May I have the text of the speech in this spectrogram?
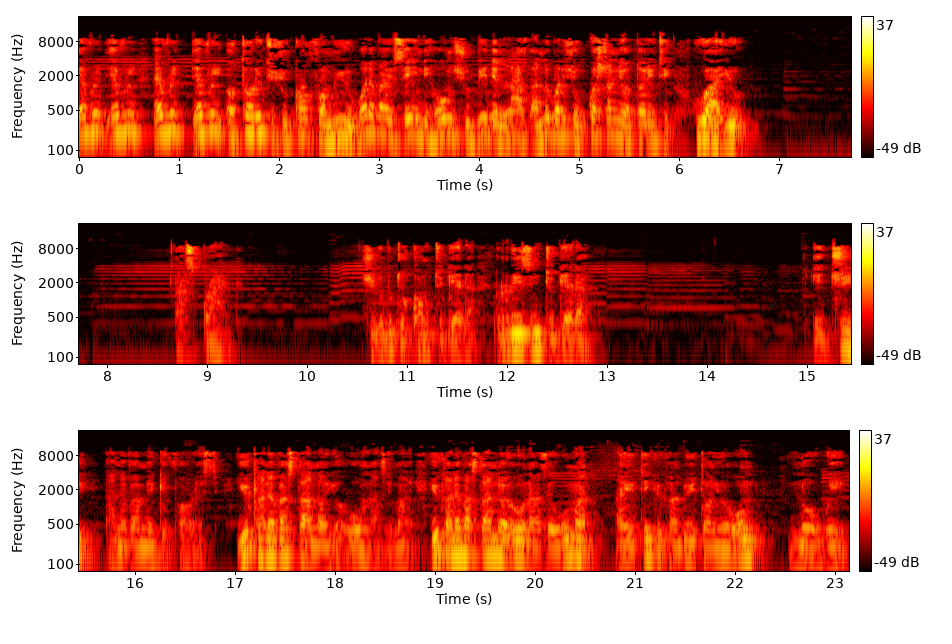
every every every every authority should come from you. Whatever you say in the home should be the last, and nobody should question your authority. Who are you? That's pride. Should be able to come together, reason together. A tree can never make a forest. You can never stand on your own as a man. You can never stand on your own as a woman. And you think you can do it on your own? No way.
